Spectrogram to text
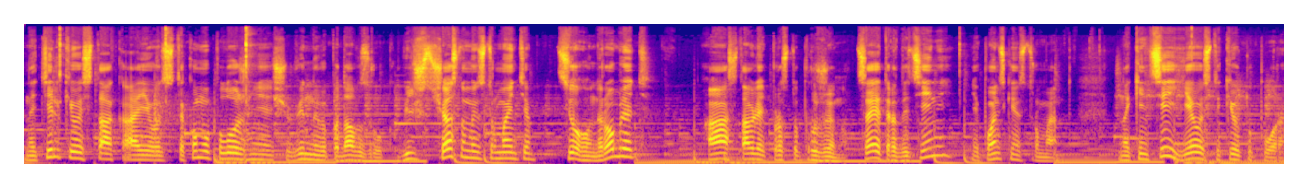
Не тільки ось так, а й ось в такому положенні, щоб він не випадав з рук. В більш сучасному інструменті цього не роблять, а ставлять просто пружину. Це традиційний японський інструмент. На кінці є ось такі от упори.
